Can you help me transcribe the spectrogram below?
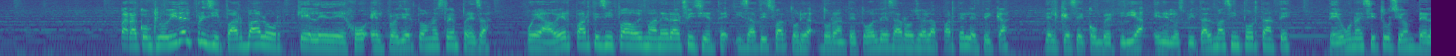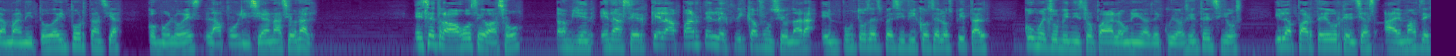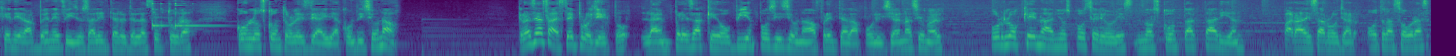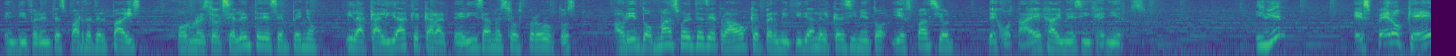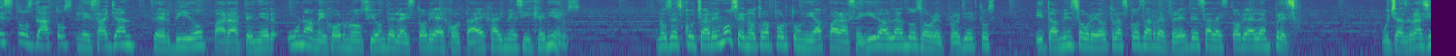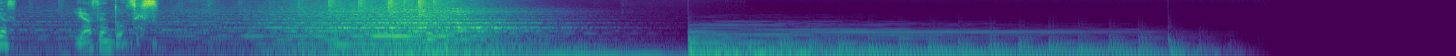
Para concluir, el principal valor que le dejó el proyecto a nuestra empresa fue haber participado de manera eficiente y satisfactoria durante todo el desarrollo de la parte eléctrica del que se convertiría en el hospital más importante de una institución de la magnitud e importancia como lo es la Policía Nacional. Ese trabajo se basó también en hacer que la parte eléctrica funcionara en puntos específicos del hospital, como el suministro para la unidad de cuidados intensivos y la parte de urgencias, además de generar beneficios al interior de la estructura con los controles de aire acondicionado. Gracias a este proyecto, la empresa quedó bien posicionada frente a la Policía Nacional por lo que en años posteriores nos contactarían para desarrollar otras obras en diferentes partes del país por nuestro excelente desempeño y la calidad que caracteriza nuestros productos, abriendo más fuentes de trabajo que permitirían el crecimiento y expansión de JE Jaimes Ingenieros. Y bien, espero que estos datos les hayan servido para tener una mejor noción de la historia de JE Jaimes Ingenieros. Nos escucharemos en otra oportunidad para seguir hablando sobre proyectos y también sobre otras cosas referentes a la historia de la empresa. Muchas gracias y hasta entonces.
